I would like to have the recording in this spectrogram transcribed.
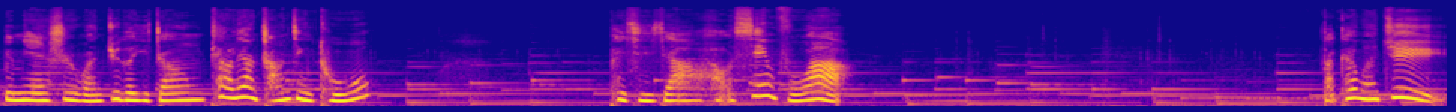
背面是玩具的一张漂亮场景图。佩奇家好幸福啊！打开玩具，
